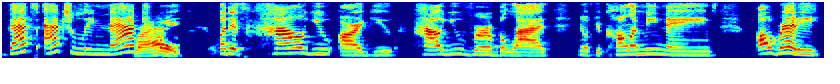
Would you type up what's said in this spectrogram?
That's actually natural. Right. But it's how you argue, how you verbalize. You know, if you're calling me names already,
